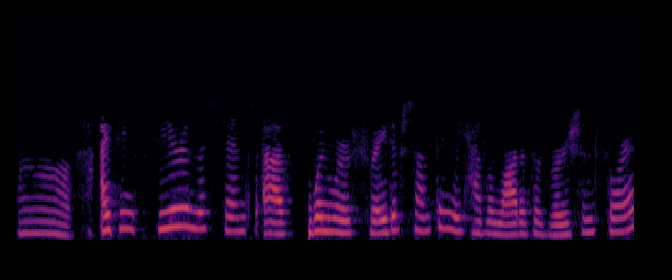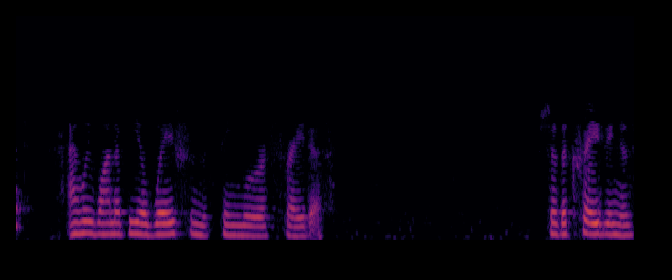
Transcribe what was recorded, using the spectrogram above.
Oh, I think fear in the sense of when we're afraid of something, we have a lot of aversion for it, and we want to be away from the thing we're afraid of. So the craving of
